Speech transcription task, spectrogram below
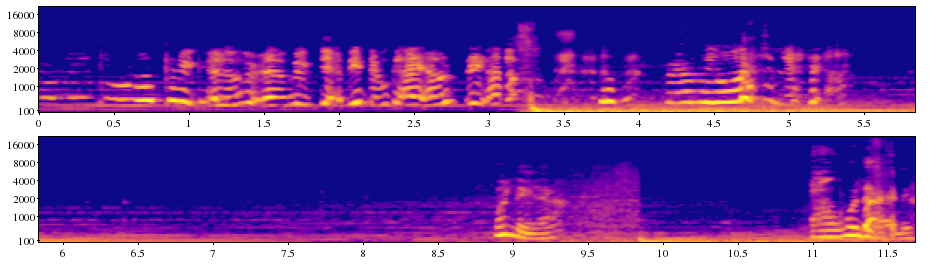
လို့ပြီးတော့မခိုင်ကလေးရမိပြပြီးတော့ခိုင်အောင်စီပြီးဝင်တယ်ဝတ်လေလားဘာဝတ်လေလဲ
